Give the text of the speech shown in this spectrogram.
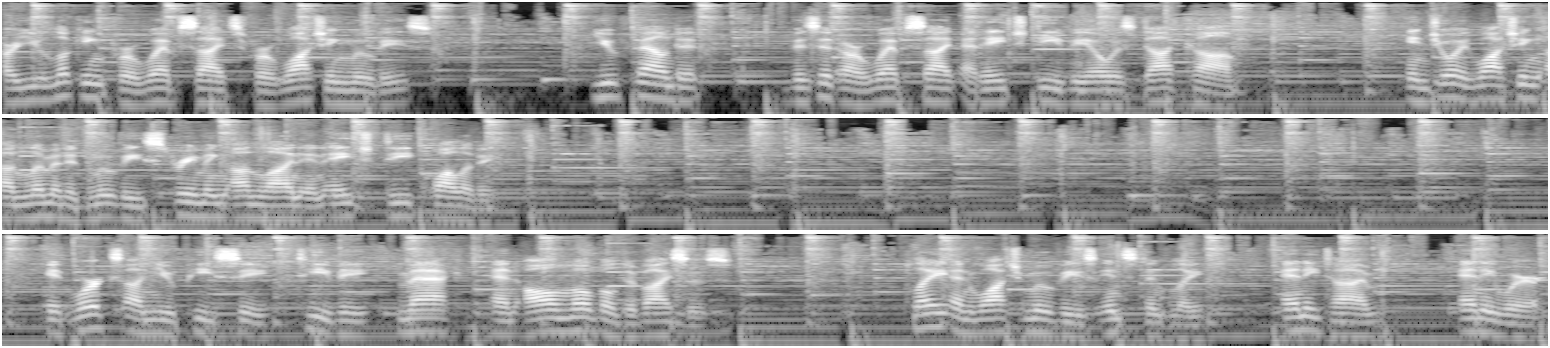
Are you looking for websites for watching movies? You found it, visit our website at hdvos.com. Enjoy watching unlimited movie streaming online in HD quality. It works on UPC, TV, Mac, and all mobile devices. Play and watch movies instantly, anytime, anywhere,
